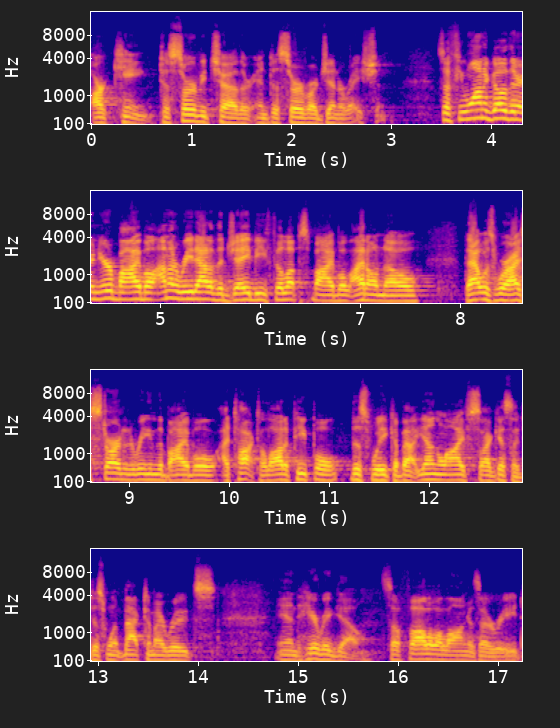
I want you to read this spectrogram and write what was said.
our King, to serve each other, and to serve our generation? So if you want to go there in your Bible, I'm going to read out of the J.B. Phillips Bible. I don't know. That was where I started reading the Bible. I talked to a lot of people this week about young life, so I guess I just went back to my roots. And here we go. So follow along as I read.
